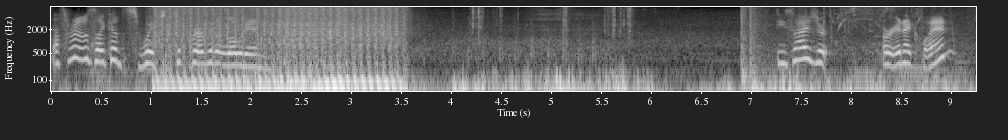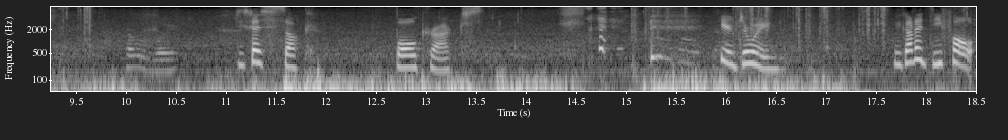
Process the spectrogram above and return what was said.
That's what it was like on Switch. It took forever to load in. These guys are are in a clan? Probably. These guys suck. Ball cracks. Here, join. We got a default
